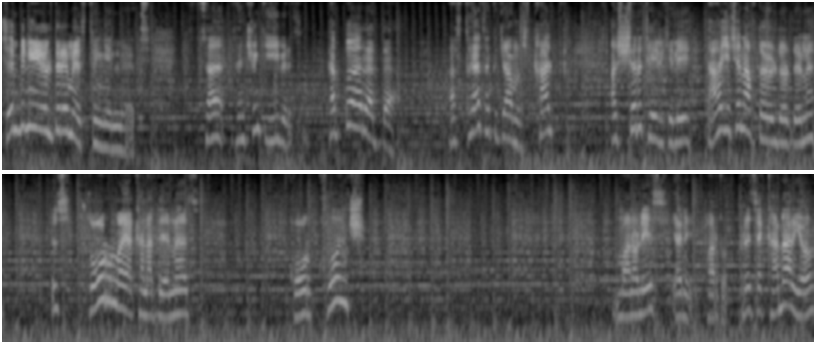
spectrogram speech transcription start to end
Sen beni öldüremezsin illet. Sen, sen çünkü iyi birisin. Ha bu arada hastaya takacağımız kalp aşırı tehlikeli. Daha geçen hafta öldürdüğümüz zorla yakaladığımız korkunç Manolis yani pardon Prese Canario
